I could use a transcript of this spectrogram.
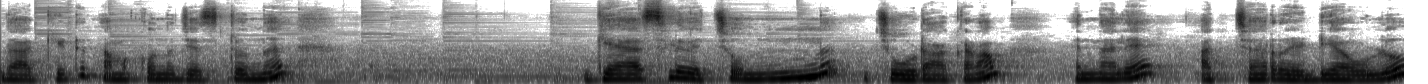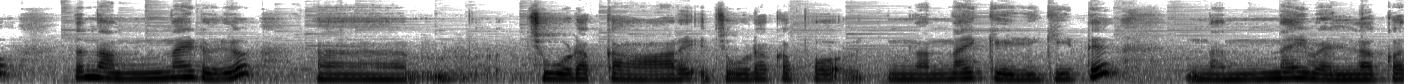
ഇതാക്കിയിട്ട് നമുക്കൊന്ന് ജസ്റ്റ് ഒന്ന് ഗ്യാസിൽ വെച്ച് ഒന്ന് ചൂടാക്കണം. എന്നാലേ അച്ചാർ റെഡി ആവുള്ളൂ. ഇത് നന്നായിട്ടൊരു ചൂടൊക്കെ ആറി ചൂടൊക്കെ പോ നന്നായി കഴുകിയിട്ട് നന്നായി വെള്ളമൊക്കെ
